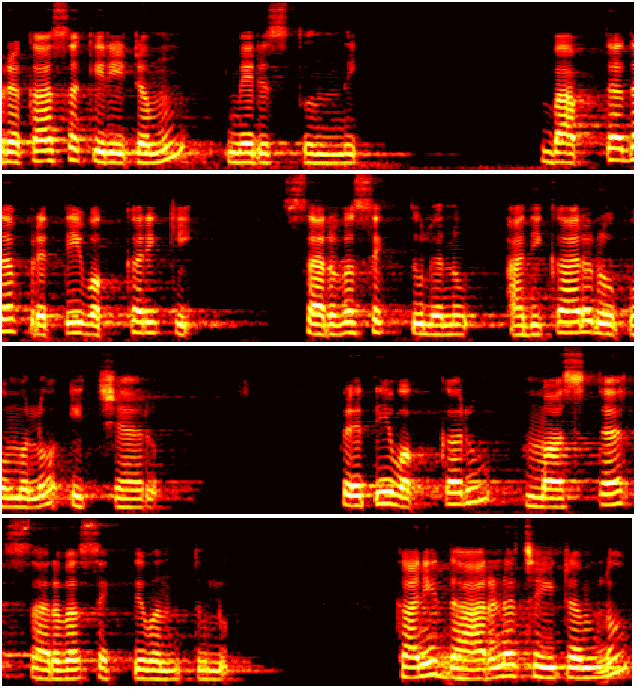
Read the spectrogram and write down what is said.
ప్రకాశ కిరీటము మెరుస్తుంది. బాప్తద ప్రతి ఒక్కరికి సర్వశక్తులను అధికార రూపములో ఇచ్చారు. ప్రతి ఒక్కరూ మాస్టర్ సర్వశక్తివంతులు. కానీ ధారణ చేయటంలో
